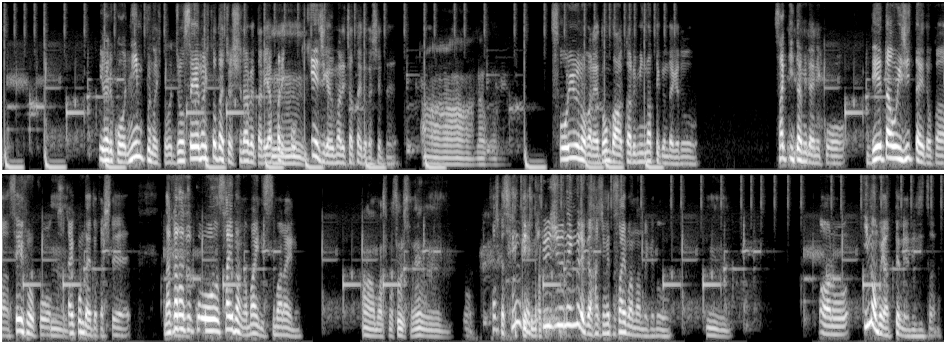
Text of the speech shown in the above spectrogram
いわゆるこう妊婦の人女性の人たちを調べたらやっぱりこうんう奇形児が生まれちゃったりとかしててああ、なるほどね。そういうのがね、どんどん明るみになっていくんだけど、さっき言ったみたいにこう、データをいじったりとか、政府をこうんう抱え込んだりとかして、なかなかこう、裁判が前に進まないの。ああ、まあそうですよね。うん。確か1990年ぐらいから始めた裁判なんだけど、うん。あの、今もやってんだよね、実はね。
